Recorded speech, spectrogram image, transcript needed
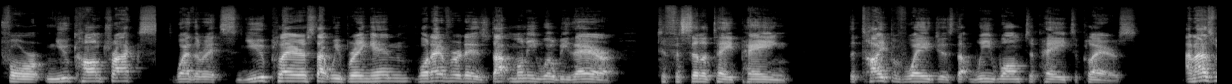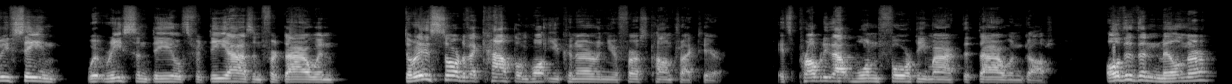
for new contracts, whether it's new players that we bring in, whatever it is, that money will be there to facilitate paying the type of wages that we want to pay to players. And as we've seen with recent deals for Diaz and for Darwin, there is sort of a cap on what you can earn in your first contract here. It's probably that 140 mark that Darwin got. Other than Milner,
